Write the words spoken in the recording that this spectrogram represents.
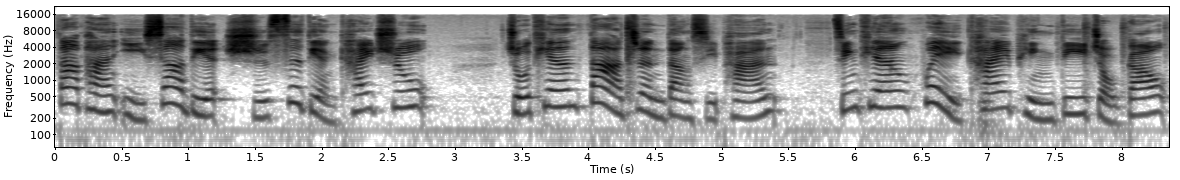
大盘已下跌十四点开出，昨天大震荡洗盘，今天会开平低走高。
